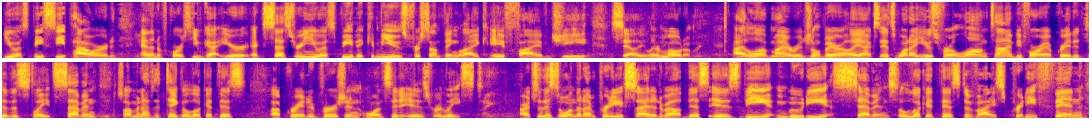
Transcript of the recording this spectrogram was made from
USB-C powered, and then of course you've got your accessory USB that can be used for something like a 5G cellular modem. I love my original Beryl AX. It's what I used for a long time before I upgraded to the Slate 7, so I'm gonna have to take a look at this upgraded version once it is released. All right, so this is one that I'm pretty excited about. This is the Mudi 7. So look at this device, pretty thin.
